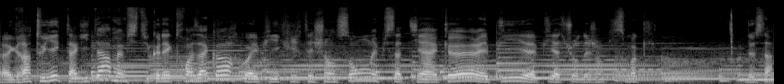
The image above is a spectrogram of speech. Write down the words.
euh, gratouiller que ta guitare, même si tu connais que trois accords, quoi, et puis écrire tes chansons, et puis ça te tient à cœur, et puis et puis il y a toujours des gens qui se moquent de ça.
